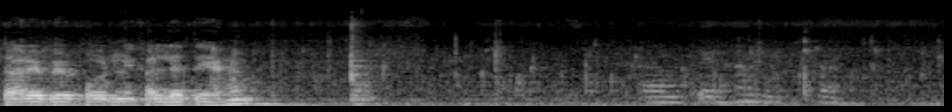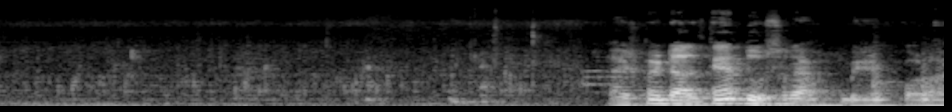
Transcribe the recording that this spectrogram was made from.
सारे पेड़ पौधे निकाल लेते हैं हम। इसमें डालते हैं दूसरा ब्रेड पकौड़ा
